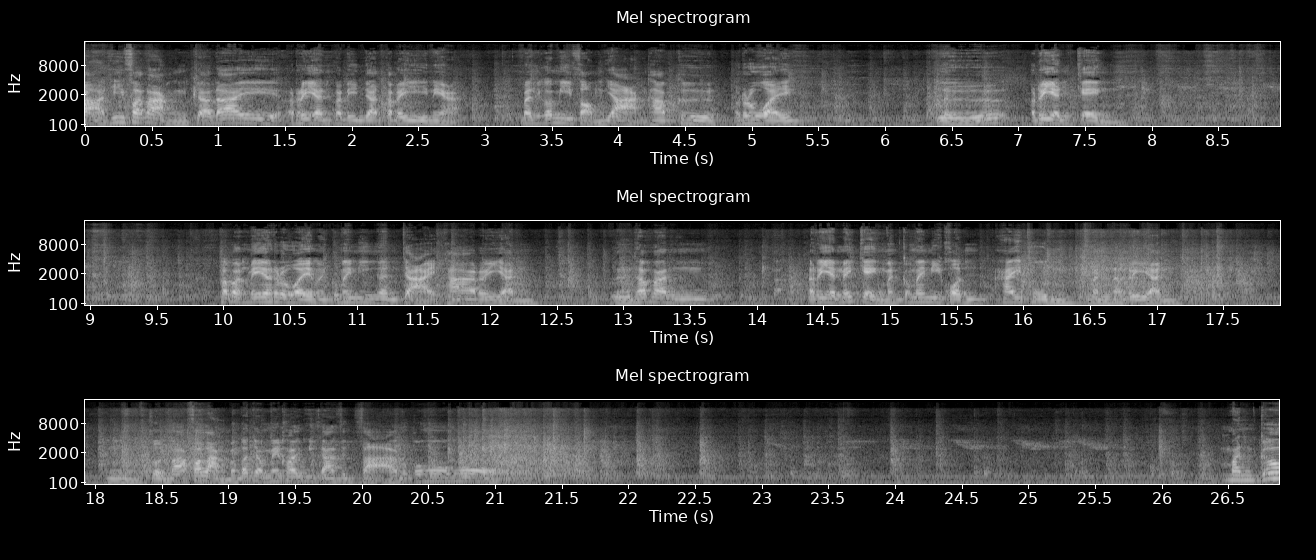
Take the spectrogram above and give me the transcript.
กาสที่ฝรั่งจะได้เรียนปริญญาตรีเนี่ยมันก็มีสองอย่างครับคือรวย หรือเรียนเก่ง ถ้ามันไม่รวยมันก็ไม่มีเงินจ่ายค่าเรียน หรือถ้ามัน เรียนไม่เก่งมันก็ไม่มีคนให้ทุนมันเรียนอืมส่วนมากฝรั่งมันก็จะไม่ค่อยมีการศึกษา มันก็โง่โง่มันก็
